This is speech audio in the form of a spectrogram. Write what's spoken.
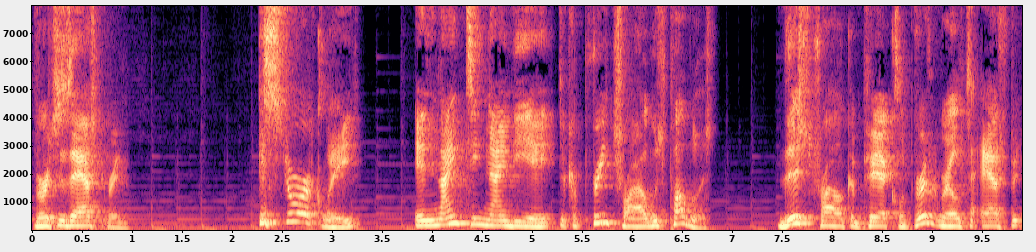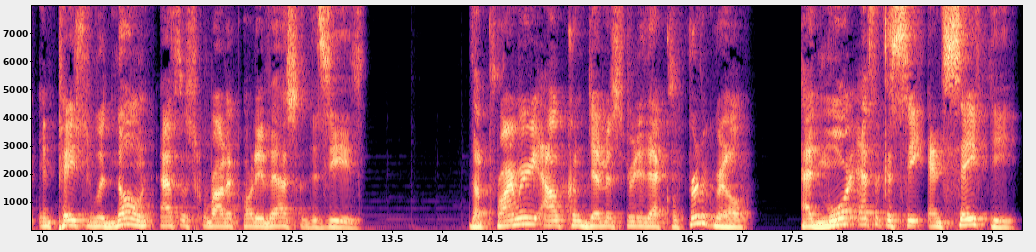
versus aspirin. Historically, in 1998, the CAPRIE trial was published. This trial compared clopidogrel to aspirin in patients with known atherosclerotic cardiovascular disease. The primary outcome demonstrated that clopidogrel had more efficacy and safety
